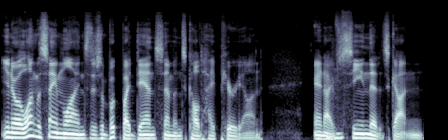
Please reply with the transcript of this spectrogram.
you know, along the same lines, there's a book by Dan Simmons called Hyperion, and I've Mhm. seen that it's gotten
